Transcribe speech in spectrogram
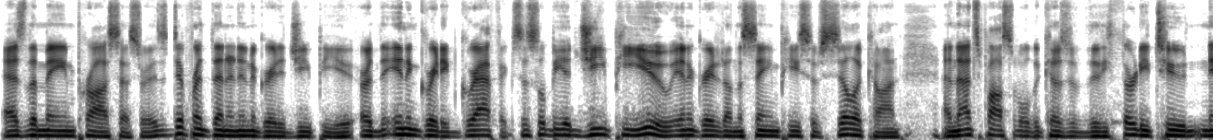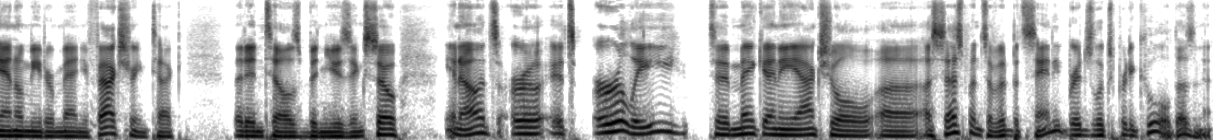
as the main processor. It's different than an integrated GPU or the integrated graphics. This will be a GPU integrated on the same piece of silicon, and that's possible because of the 32 nanometer manufacturing tech that Intel has been using. So, you know, it's early, it's early to make any actual uh, assessments of it, but Sandy Bridge looks pretty cool, doesn't it?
